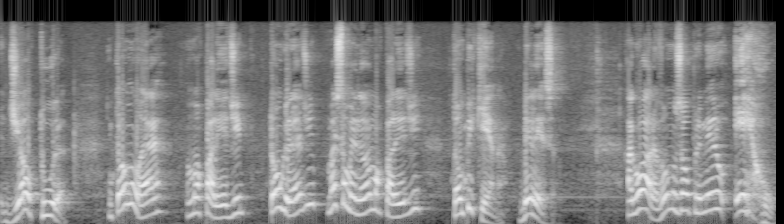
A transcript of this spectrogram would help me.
de altura. Então não é uma parede tão grande, mas também não é uma parede tão pequena. Beleza. Agora vamos ao primeiro erro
